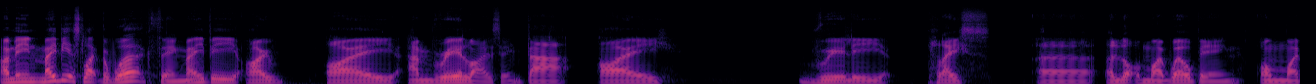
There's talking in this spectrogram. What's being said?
i mean maybe it's like the work thing maybe i i am realizing that i really place uh, a lot of my well-being on my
